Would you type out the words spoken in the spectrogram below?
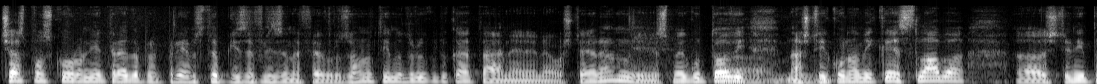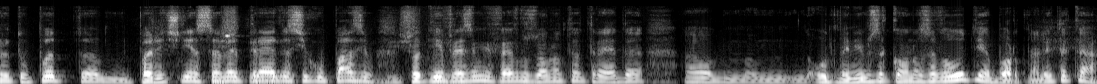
час по-скоро ние трябва да предприемем стъпки за влизане в еврозоната. Има други, които казват, а не, не, не, още е рано, ние не сме готови, а, нашата економика е слаба, а, ще ни претопът, паричния съвет ще... трябва да си го пазим. Вижте... Защото ние влезем и в еврозоната, трябва да отменим закона за валутния борт, нали така?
